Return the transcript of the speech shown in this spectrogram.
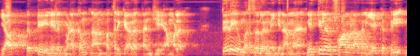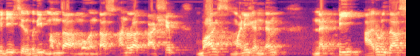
யாப் பெப்டிவினருக்கு வணக்கம். நான் பத்திரிகையாளர் தஞ்சி அமலர். திரை விமர்சனத்தில் இன்னைக்கு நாம நித்திலன் சுவாமிநாதன் இயக்கத்தில் விஜய் சேதுபதி மம்தா மோகன்தாஸ் அனுராக் காஷ்யப் பாய்ஸ் மணிகண்டன் நட்டி அருள்தாஸ்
